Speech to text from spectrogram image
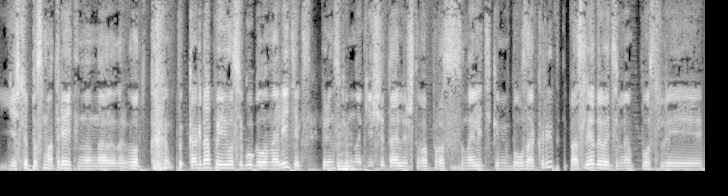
Если посмотреть на, на вот когда появился Google Analytics, в принципе, mm-hmm. многие считали, что вопрос с аналитиками был закрыт. Последовательно после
